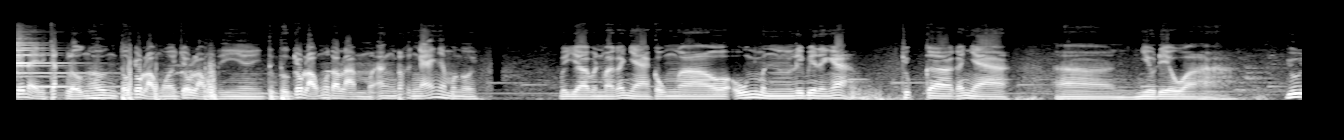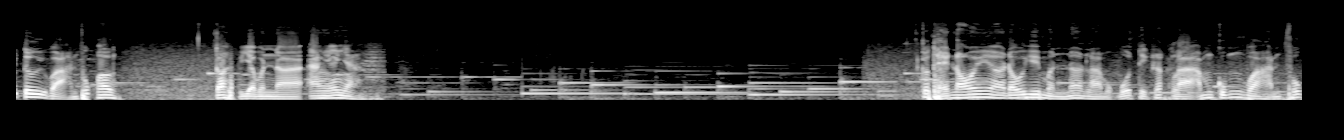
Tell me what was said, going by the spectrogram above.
cái này thì chất lượng hơn tô cháo lòng rồi. Cháo lòng thì thường thường cháo lòng người ta làm ăn rất là ngán nha mọi người. Bây giờ mình mời cả nhà cùng uh, uống với mình ly bia này nha. Chúc uh, cả nhà uh, nhiều điều uh, vui tươi và hạnh phúc hơn. Thôi bây giờ mình uh, ăn nha cả nhà. Có thể nói à, đối với mình à, là một bữa tiệc rất là ấm cúng và hạnh phúc.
